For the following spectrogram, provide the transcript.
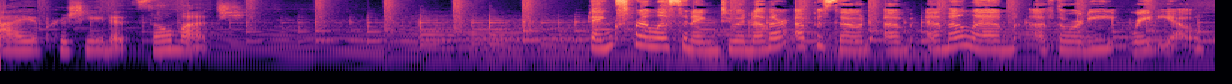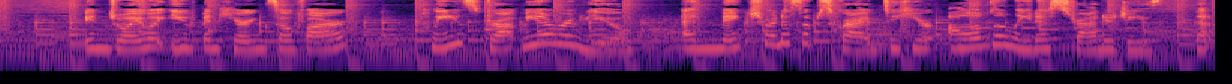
I appreciate it so much. Thanks for listening to another episode of MLM Authority Radio. Enjoy what you've been hearing so far? Please drop me a review and make sure to subscribe to hear all of the latest strategies that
